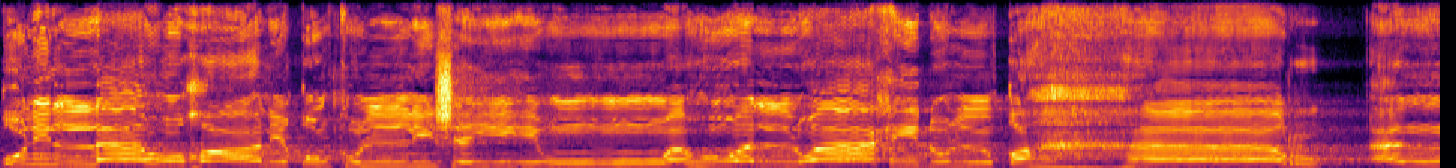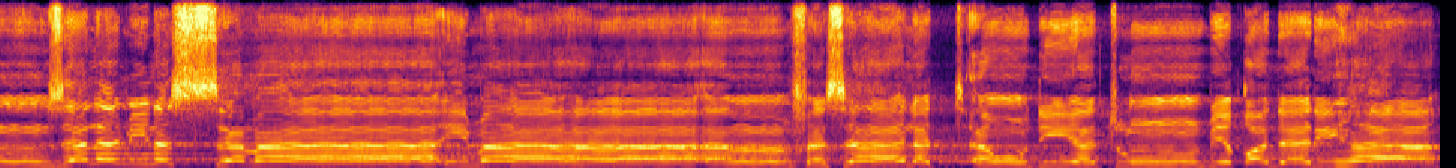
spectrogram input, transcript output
قل الله خالق كل شيء وهو الواحد القهار أنزل من السماء ماء فسالت أودية بقدرها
